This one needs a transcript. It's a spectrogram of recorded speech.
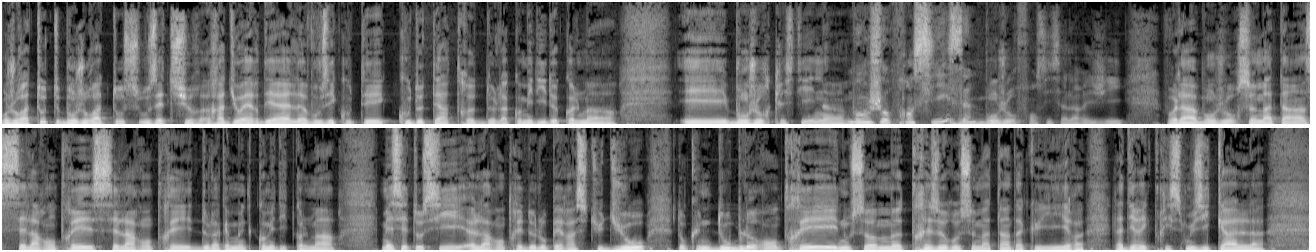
Bonjour à toutes, bonjour à tous. Vous êtes sur Radio RDL, vous écoutez Coup de théâtre de la comédie de Colmar. Et bonjour Christine. Bonjour Francis. Bonjour Francis à la régie. Voilà, bonjour. Ce matin, c'est la rentrée, c'est la rentrée de la comédie de Colmar, mais c'est aussi la rentrée de l'Opéra Studio, donc une double rentrée. Et nous sommes très heureux ce matin d'accueillir la directrice musicale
